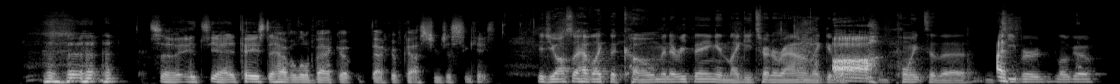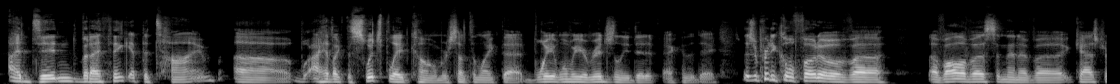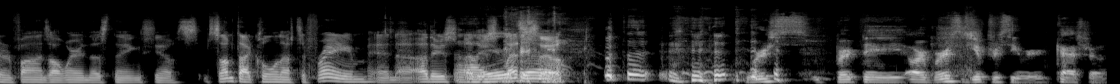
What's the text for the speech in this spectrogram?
So it's yeah, it pays to have a little backup backup costume just in case. Did you also have like the comb and everything, and like you turn around and like give Ah. a point to the I- T-bird logo? I didn't, but I think at the time, uh, I had like the switchblade comb or something like that. Way when we originally did it back in the day. There's a pretty cool photo of uh, of all of us, and then of uh, Castro and Fonz all wearing those things. You know, some thought cool enough to frame, and uh, others Oh, others less so. what the? worst birthday or worst gift receiver, Castro.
